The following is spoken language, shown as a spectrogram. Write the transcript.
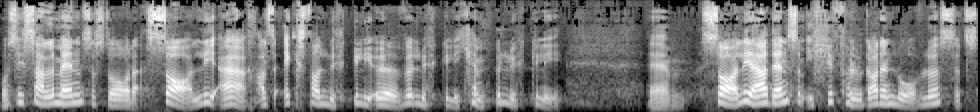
Også I Salmen så står det 'salig er', altså ekstra lykkelig, overlykkelig, kjempelykkelig. Eh, salig er den som ikke følger den lovløses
